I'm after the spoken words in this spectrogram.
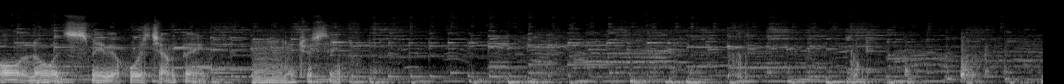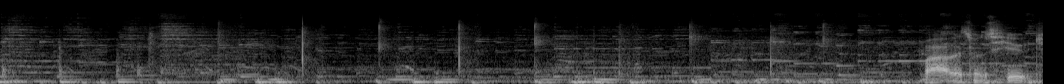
Oh no, it's maybe a horse jumping. Interesting. Wow, this one's huge.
